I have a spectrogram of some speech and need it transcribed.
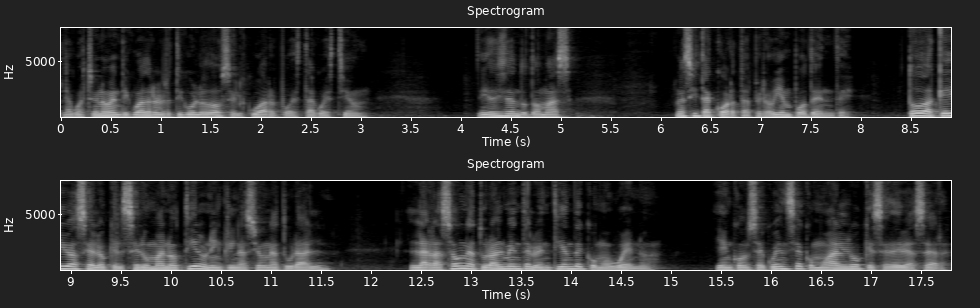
la cuestión 94 del artículo 2, el cuerpo de esta cuestión. Dice Santo Tomás, una cita corta pero bien potente. Todo aquello hacia lo que el ser humano tiene una inclinación natural, la razón naturalmente lo entiende como bueno, y en consecuencia como algo que se debe hacer,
